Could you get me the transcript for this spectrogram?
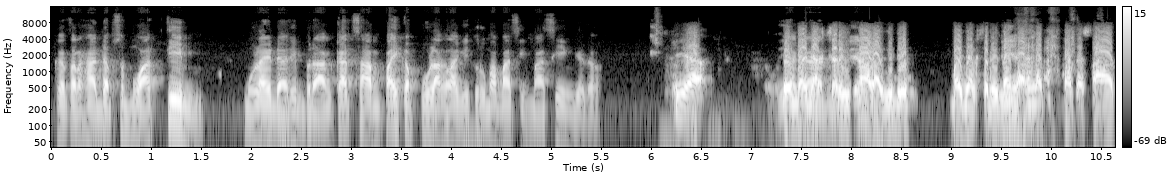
ke terhadap semua tim, mulai dari berangkat sampai ke pulang lagi ke rumah masing-masing gitu. iya Ya dan banyak kan? cerita lagi dia banyak cerita Iya. banget pada saat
